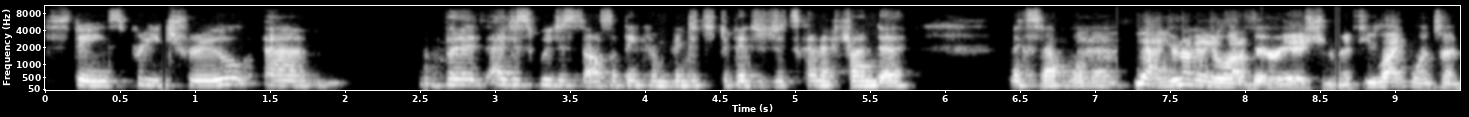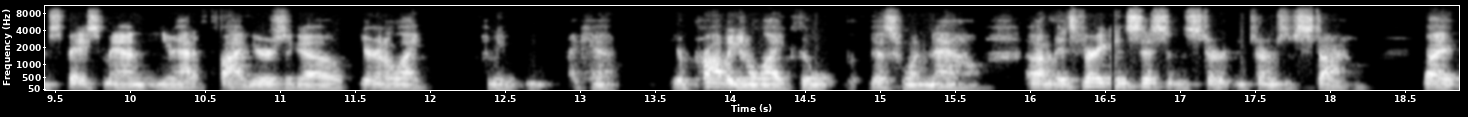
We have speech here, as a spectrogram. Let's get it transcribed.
stays pretty true. Um, but it, I just, we just also think from vintage to vintage, it's kind of fun to mix it up a little bit. yeah, you're not going to get a lot of variation. I mean, if you like One Time Spaceman and you had it five years ago, you're going to like. I mean, I can't. You're probably going to like the this one now. Um, it's very consistent in, in terms of style. But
